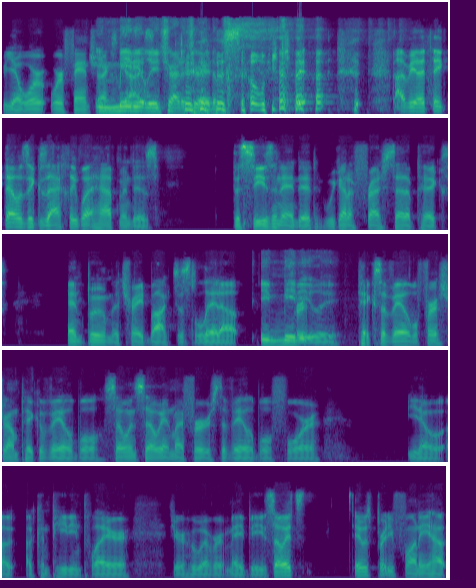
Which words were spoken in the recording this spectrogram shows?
You know, we're, we're Fantrax Immediately guys. try to trade them. so we get, I mean, I think that was exactly what happened is the season ended. We got a fresh set of picks and boom, the trade box just lit up. Immediately. Picks available, first round pick available, so and so and my first available for you know a, a competing player or whoever it may be. So it's it was pretty funny how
